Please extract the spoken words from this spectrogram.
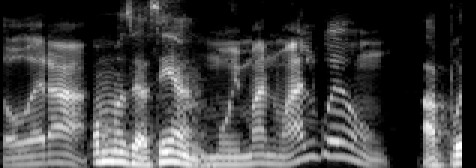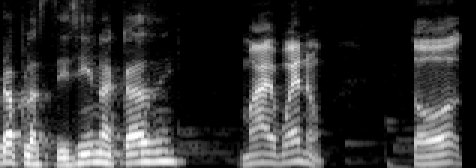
Todo era. ¿Cómo se hacían? Muy manual, weón. A pura plasticina casi. Mae, bueno, todo,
